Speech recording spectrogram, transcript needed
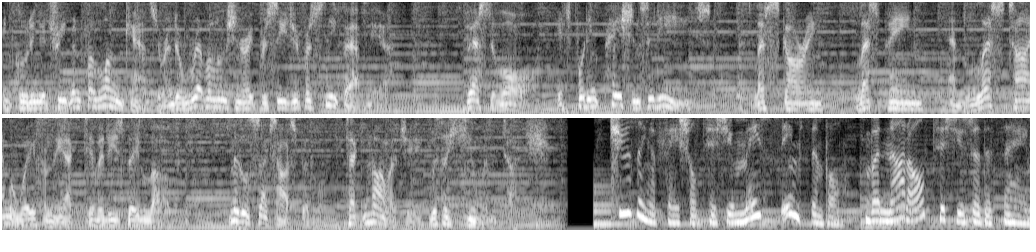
including a treatment for lung cancer and a revolutionary procedure for sleep apnea. Best of all, it's putting patients at ease with less scarring, less pain, and less time away from the activities they love. Middlesex Hospital, technology with a human touch. Choosing a facial tissue may seem simple, but not all tissues are the same.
